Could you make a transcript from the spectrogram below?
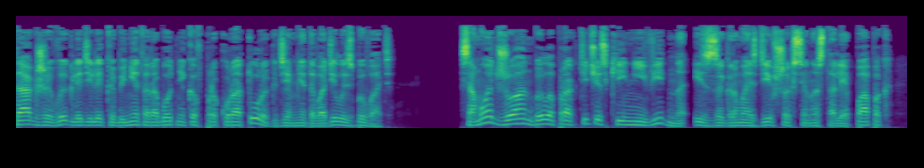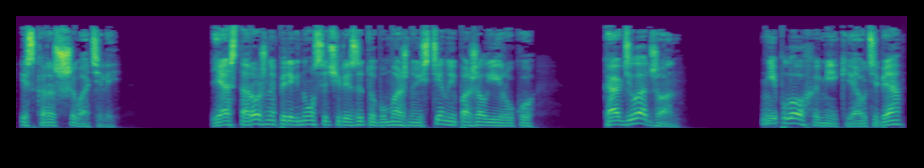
так же выглядели кабинеты работников прокуратуры, где мне доводилось бывать. Самой Джоан было практически не видно из-за громоздившихся на столе папок и скоросшивателей. Я осторожно перегнулся через эту бумажную стену и пожал ей руку. «Как дела, Джоан?» «Неплохо, Микки, а у тебя?»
